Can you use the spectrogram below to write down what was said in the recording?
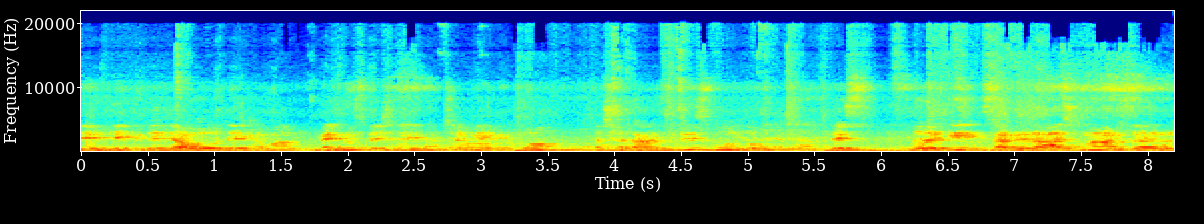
ਤੇ ਜੇ ਕਿਤੇ ਜਾਓ ਤੇ ਕਮਾ ਮੈਨੂੰ ਸਪੈਸ਼ਲੀ ਪੁੱਛਣਗੇ ਕਿੱਥੋਂ? ਅੱਛਾ ਰਾਜਪੁਰੀ ਸਕੂਲ ਤੋਂ। ਦਿਸ ਮਤਲਬ ਕਿ ਸਾਡੇ ਰਾਜਕੁਮਾਰ ਸਰ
